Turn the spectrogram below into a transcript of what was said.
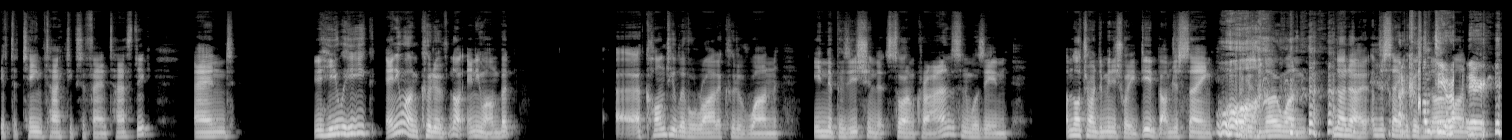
if the team tactics are fantastic. And he, he anyone could have, not anyone, but a Conti level rider could have won in the position that Soren Andersen was in. I'm not trying to diminish what he did, but I'm just saying Whoa. because no one. No, no, I'm just saying because no rider. one.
